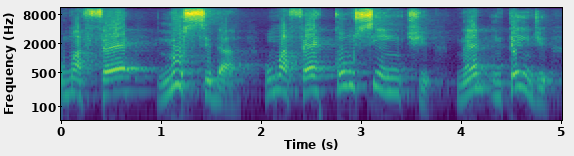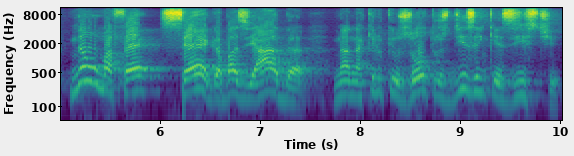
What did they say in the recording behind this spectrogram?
uma fé lúcida, uma fé consciente, né? Entende? Não uma fé cega, baseada na, naquilo que os outros dizem que existe,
